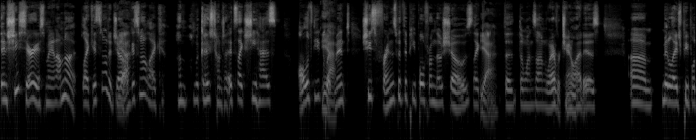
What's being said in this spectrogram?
and she's serious, man. I'm not like it's not a joke. Yeah. It's not like I'm, I'm a ghost hunter. It's like she has all of the Yeah. equipment. She's friends with the people from those shows, like Yeah. the the ones on whatever channel that is. Um, middle aged people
